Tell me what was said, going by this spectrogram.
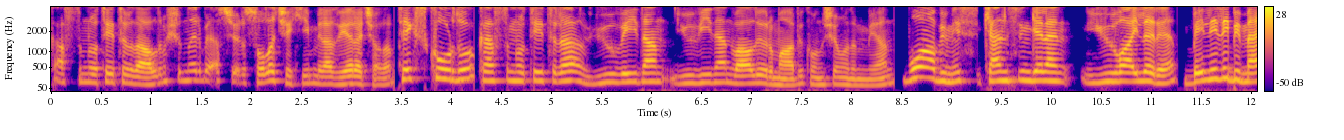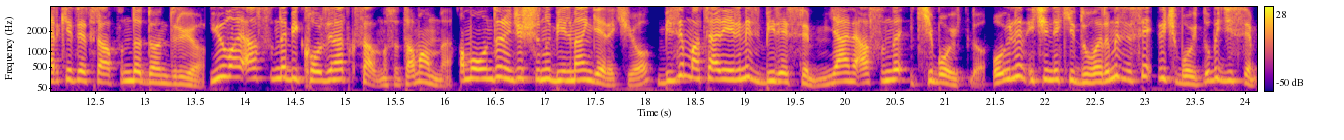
Custom rotator da aldım. Şunları biraz şöyle sola çekeyim. Biraz yer açalım. Text chord'u custom rotator'a UV'den UV'den bağlıyorum abi. Konuşamadım bir an. Bu abimiz kendisinin gelen UI'ları belirli bir merkez etrafında döndürüyor. UI aslında bir koordinat kısaltması tamam mı? Ama ondan önce şunu bilmen gerekiyor. Bizim materyalimiz bir resim. Yani aslında iki boyutlu. Oyunun içindeki duvarımız ise üç boyutlu bir cisim.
